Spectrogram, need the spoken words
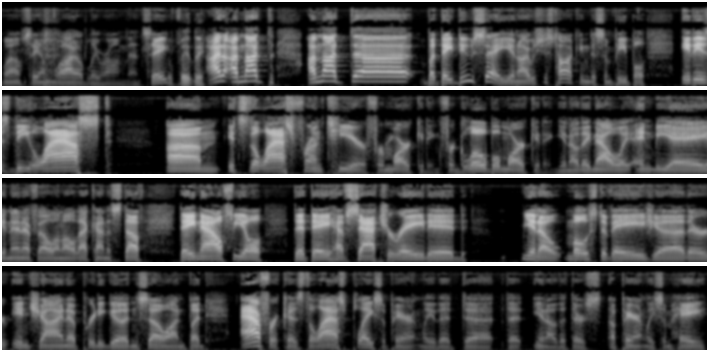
well, see, I'm wildly wrong then. See, Completely. I, I'm not. I'm not. Uh, but they do say, you know, I was just talking to some people. It is the last um, it's the last frontier for marketing, for global marketing. You know, they now NBA and NFL and all that kind of stuff. They now feel that they have saturated, you know, most of Asia. They're in China pretty good and so on. But Africa is the last place apparently that uh, that you know that there's apparently some hay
